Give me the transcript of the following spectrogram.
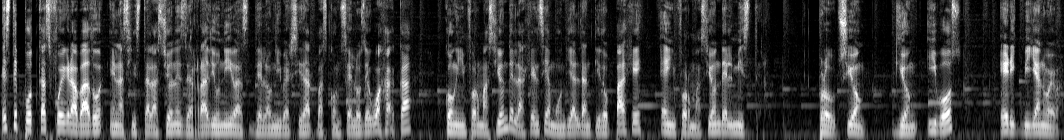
Este podcast fue grabado en las instalaciones de Radio Univas de la Universidad Vasconcelos de Oaxaca con información de la Agencia Mundial de Antidopaje e información del Mister. Producción, guion y voz, Eric Villanueva.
